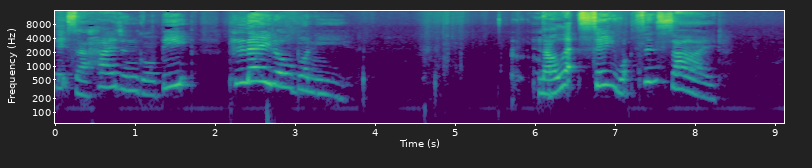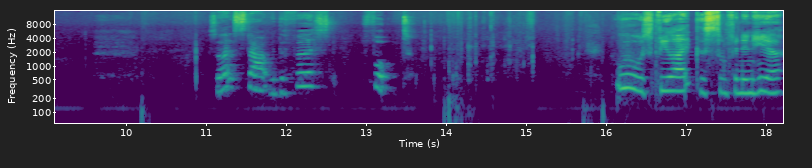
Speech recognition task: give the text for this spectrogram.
It's a hide and go beep Play-Doh bunny. Now let's see what's inside. So let's start with the first foot. Ooh, I feel like there's something in here.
